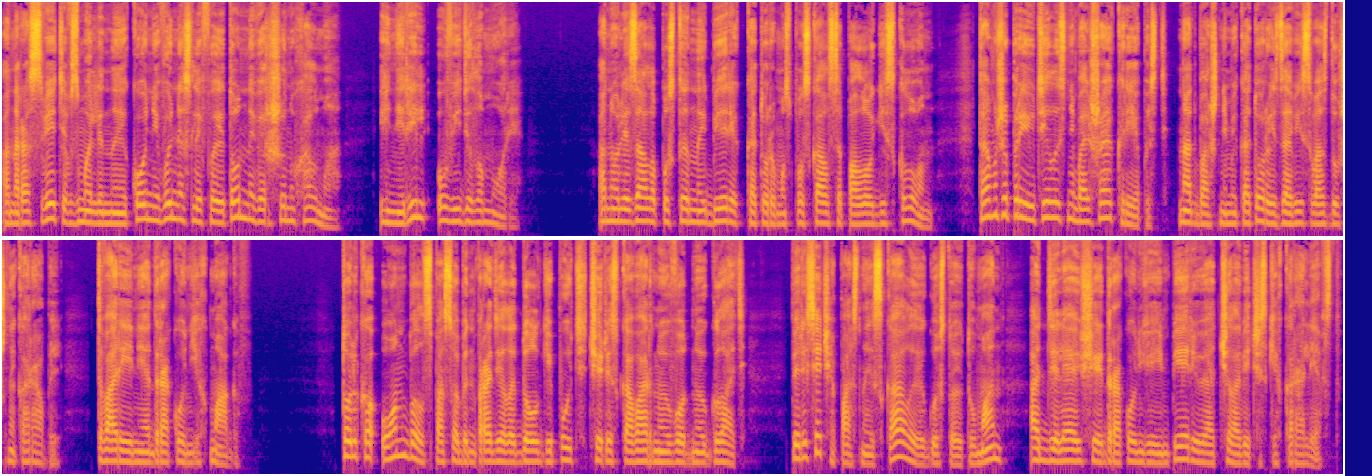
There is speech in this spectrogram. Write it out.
А на рассвете взмыленные кони вынесли Фаэтон на вершину холма, и Нериль увидела море. Оно лизало пустынный берег, к которому спускался пологий склон. Там же приютилась небольшая крепость, над башнями которой завис воздушный корабль, творение драконьих магов. Только он был способен проделать долгий путь через коварную водную гладь, пересечь опасные скалы и густой туман, отделяющие драконью империю от человеческих королевств.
